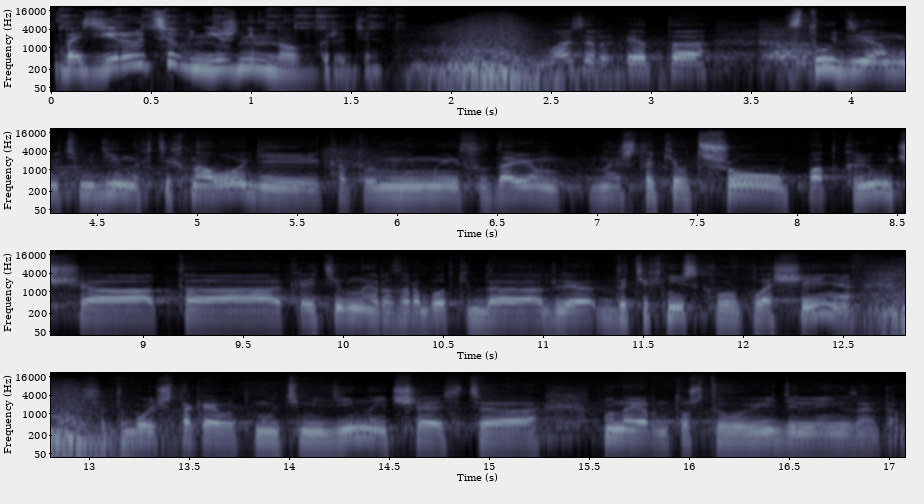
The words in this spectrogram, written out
Базируется в Нижнем Новгороде. Лазер — это студия мультимедийных технологий, которыми мы создаем, знаешь, такие вот шоу под ключ от а, креативной разработки до, для, до технического воплощения. То есть это больше такая вот мультимедийная часть. А, ну, наверное, то, что вы видели, не знаю, там,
